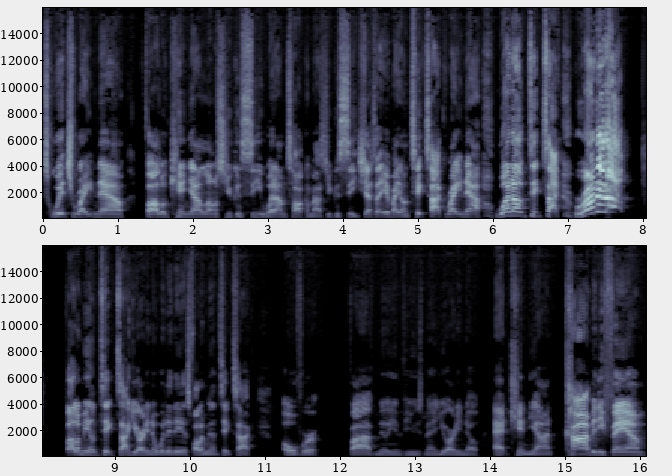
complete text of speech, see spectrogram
Twitch right now. Follow Kenyon Long so you can see what I'm talking about. So you can see. Shout out to everybody on TikTok right now. What up, TikTok? Run it up! Follow me on TikTok. You already know what it is. Follow me on TikTok. Over 5 million views, man. You already know. At Kenyon Comedy Fam.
